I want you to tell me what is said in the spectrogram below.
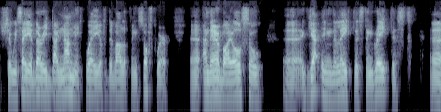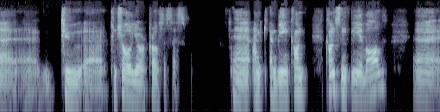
shall we say, a very dynamic way of developing software, uh, and thereby also uh, getting the latest and greatest uh, uh, to uh, control your processes, uh, and and being con- constantly evolved. Uh,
